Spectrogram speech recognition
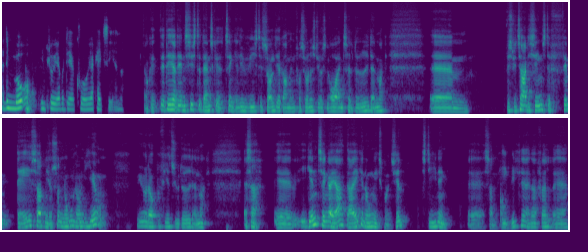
og det må influere på det her kurve. Jeg kan ikke se andet. Okay, det, det her det er den sidste danske ting, jeg lige vil vise, det soldiagram inden fra Sundhedsstyrelsen over antal døde i Danmark. Øhm, hvis vi tager de seneste fem dage, så er den jo sådan nogenlunde jævn. Vi er deroppe på 24 døde i Danmark. Altså, øh, igen tænker jeg, der er ikke nogen eksponentiel stigning, øh, sådan helt vildt her i hvert fald. Øh,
